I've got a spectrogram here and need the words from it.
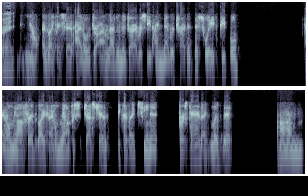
Right. you know, and like I said, I don't. I'm not in the driver's seat. I never try to dissuade people. I only offer advice. I only offer suggestions because I've seen it firsthand. I've lived it, um,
